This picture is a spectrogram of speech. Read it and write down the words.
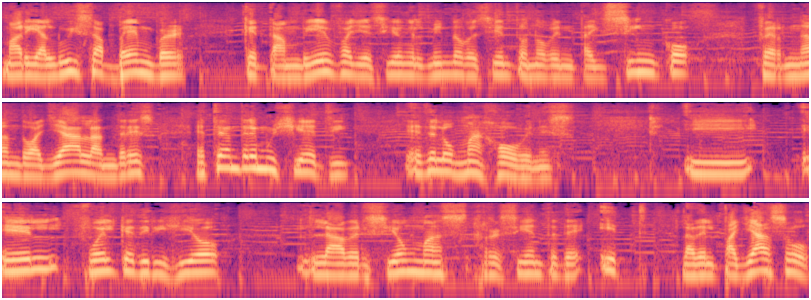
María Luisa Bember, que también falleció en el 1995, Fernando Ayala, Andrés, este Andrés Muschietti es de los más jóvenes y él fue el que dirigió la versión más reciente de It, la del payaso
